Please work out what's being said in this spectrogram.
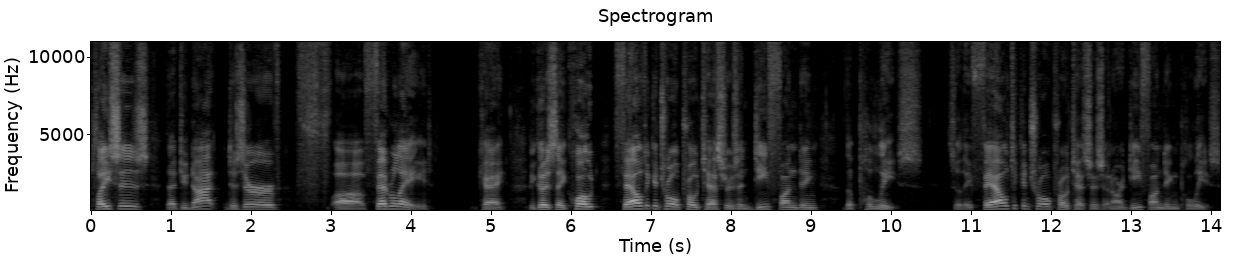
places that do not deserve uh, federal aid, okay, because they, quote, failed to control protesters and defunding the police. So they failed to control protesters and are defunding police.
